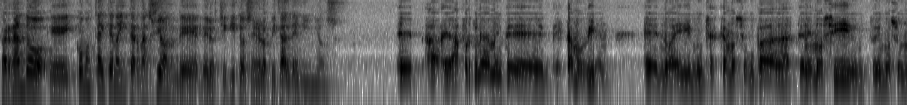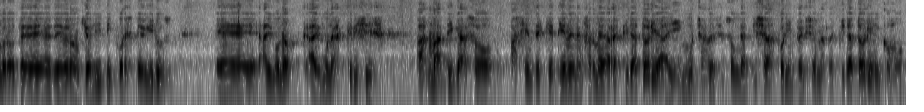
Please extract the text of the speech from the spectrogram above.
Fernando, eh, ¿cómo está el tema de internación de, los chiquitos en el hospital de niños? Eh, eh, afortunadamente estamos bien. No hay muchas camas ocupadas. Tenemos sí, tuvimos un brote de, bronquiolitis por este virus, algunos, algunas crisis asmáticas o pacientes que tienen enfermedad respiratoria y muchas veces son gatilladas por infecciones respiratorias y como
